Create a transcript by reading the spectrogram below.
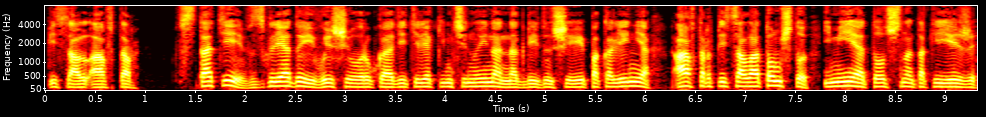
писал автор. В статье «Взгляды высшего руководителя Ким Чен Ына на грядущее поколение» автор писал о том, что, имея точно такие же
